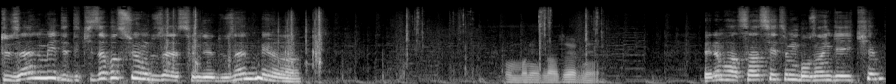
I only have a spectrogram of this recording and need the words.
düzelmedi. Dikize basıyorum düzelsin diye düzelmiyor. Oğlum bu ne lazer ne? Benim hassasiyetimi bozan gay kim?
